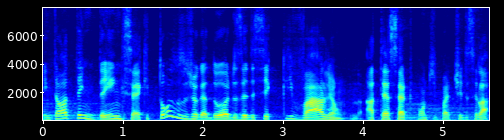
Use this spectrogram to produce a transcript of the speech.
Então a tendência é que todos os jogadores eles se equivalham até certo ponto de partida, sei lá,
